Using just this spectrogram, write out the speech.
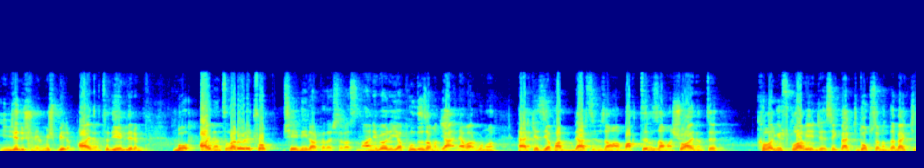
ince düşünülmüş bir ayrıntı diyebilirim. Bu ayrıntılar öyle çok şey değil arkadaşlar aslında. Hani böyle yapıldığı zaman ya ne var bunu herkes yapar dersiniz ama baktığınız zaman şu ayrıntı kla- 100 klavye incelesek belki 90'ında belki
